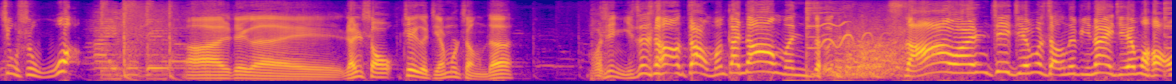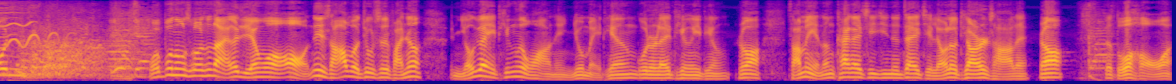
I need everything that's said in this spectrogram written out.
就是我啊，这个燃烧这个节目整的。不是你这让让我们干仗吗？你这 啥玩意？这节目整的比那节目好？你我不能说是哪个节目哦。那啥吧，就是反正你要愿意听的话呢，你就每天过这来听一听，是吧？咱们也能开开心心的在一起聊聊天啥的，是吧？这多好啊！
